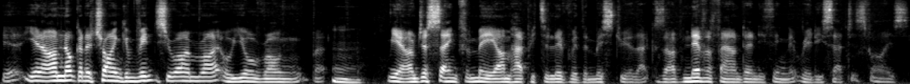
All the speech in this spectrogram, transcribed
you know i'm not going to try and convince you i'm right or you're wrong but mm. Yeah i'm just saying for me i'm happy to live with the mystery of that because i've never found anything that really satisfies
